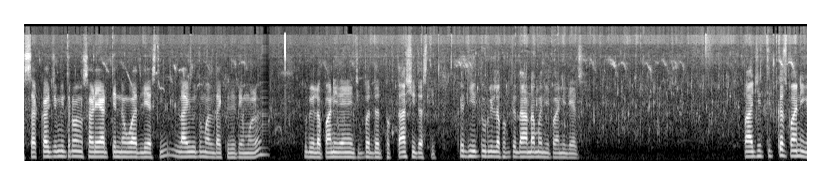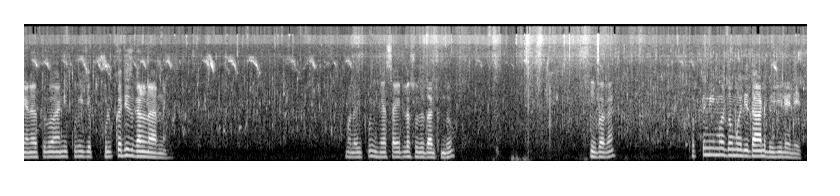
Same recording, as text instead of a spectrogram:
सकाळचे मित्रांनो साडेआठ ते नऊ वाजले असतील. लाईव्ह तुम्हाला दाखवते त्यामुळं. तुरीला पाणी देण्याची पद्धत फक्त अशीच असते. कधीही तुरीला फक्त दांडामध्ये पाणी द्यायचं. पाहिजे तितकंच पाणी घेणार तुर आणि तुरीचे फुल कधीच घालणार नाही. मला इकडून ह्या साईडला सुद्धा दाखवतो हे बघा. फक्त मी मधोमध्ये दांड भिजलेले आहेत.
